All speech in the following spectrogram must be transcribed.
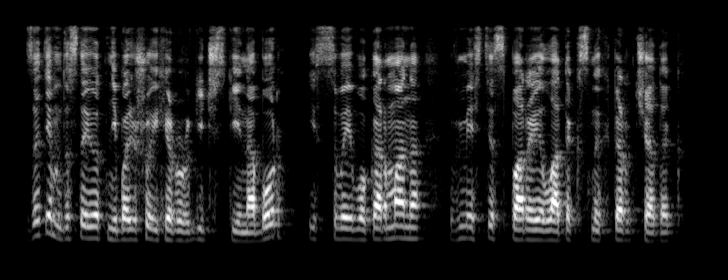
Затем достает небольшой хирургический набор из своего кармана вместе с парой латексных перчаток.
